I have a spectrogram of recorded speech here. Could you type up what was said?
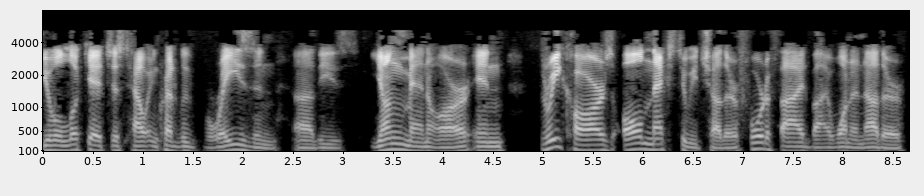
you will look at just how incredibly brazen uh, these young men are in three cars all next to each other, fortified by one another,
